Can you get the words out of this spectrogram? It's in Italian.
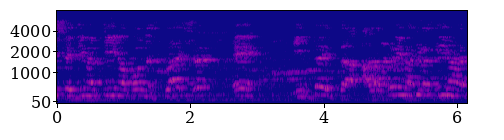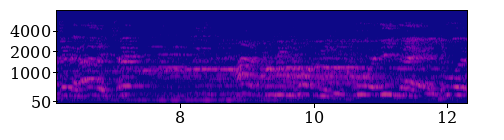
finisce Di Martino con splash.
